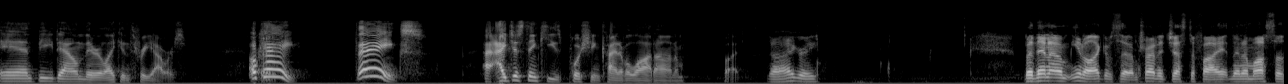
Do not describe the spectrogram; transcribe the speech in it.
and be down there like in three hours. Okay, thanks. I, I just think he's pushing kind of a lot on him. But. No, I agree. But then I'm, you know, like I said, I'm trying to justify it. And then I'm also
